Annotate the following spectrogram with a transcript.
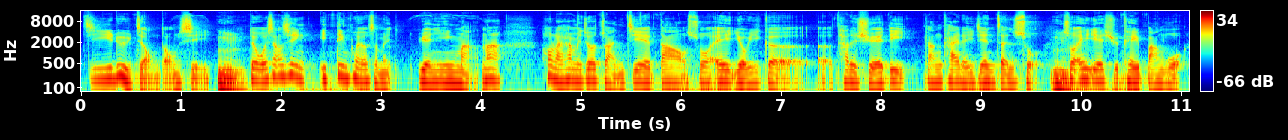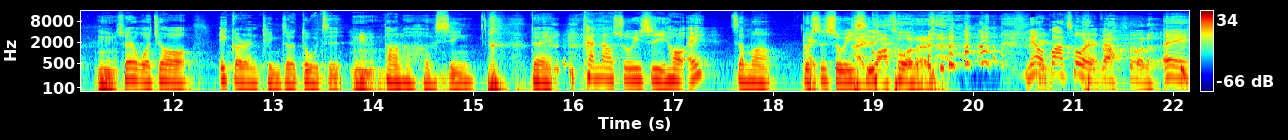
几率这种东西。嗯，对我相信一定会有什么原因嘛。那后来他们就转介到说，哎，有一个呃他的学弟刚开了一间诊所，说哎也许可以帮我，嗯。所以我就一个人挺着肚子，嗯，到了核心，对，看到苏医师以后，哎，怎么不是苏医还师？挂错人，没有挂错人啊。挂错了，哎，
